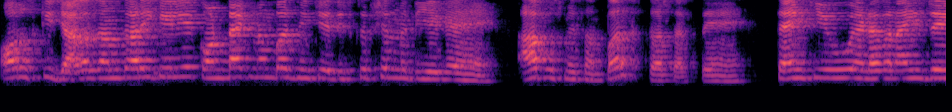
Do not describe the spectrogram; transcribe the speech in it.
और उसकी ज़्यादा जानकारी के लिए कॉन्टैक्ट नंबर्स नीचे डिस्क्रिप्शन में दिए गए हैं, आप उसमें संपर्क कर सकते हैं। Thank you and have a nice day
